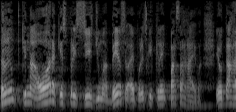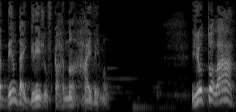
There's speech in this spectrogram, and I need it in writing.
Tanto que na hora que eles precisam de uma bênção, é por isso que crente passa raiva. Eu estava dentro da igreja, eu ficava na raiva, irmão. E eu tô lá,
